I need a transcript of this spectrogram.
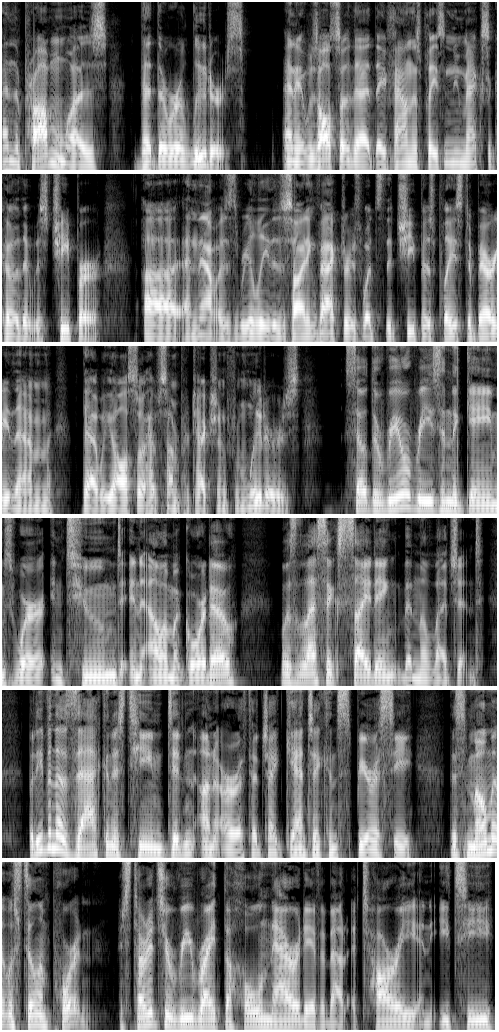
And the problem was that there were looters and it was also that they found this place in New Mexico that was cheaper. Uh, and that was really the deciding factor is what's the cheapest place to bury them that we also have some protection from looters. So the real reason the games were entombed in Alamogordo was less exciting than the legend. But even though Zak and his team didn't unearth a gigantic conspiracy, this moment was still important. It started to rewrite the whole narrative about Atari and ET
